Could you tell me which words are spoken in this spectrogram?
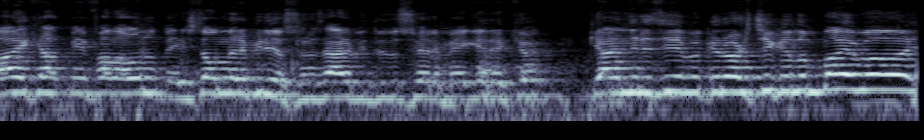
like atmayı falan unutmayın. İşte onları biliyorsunuz. Her videoda söylemeye gerek yok. Kendinize iyi bakın. Hoşçakalın. Bay bay.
